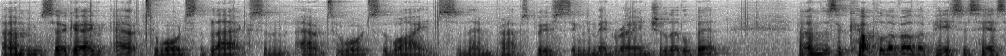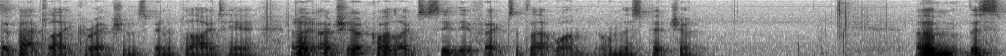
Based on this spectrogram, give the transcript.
Um, so going out towards the blacks and out towards the whites, and then perhaps boosting the mid-range a little bit. Um, there's a couple of other pieces here, so backlight correction's been applied here. And I, actually I'd quite like to see the effect of that one on this picture. Um, this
